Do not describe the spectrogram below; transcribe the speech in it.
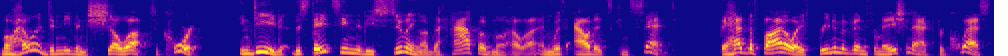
Mohela didn't even show up to court. Indeed, the states seemed to be suing on behalf of Mohela and without its consent. They had to file a Freedom of Information Act request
